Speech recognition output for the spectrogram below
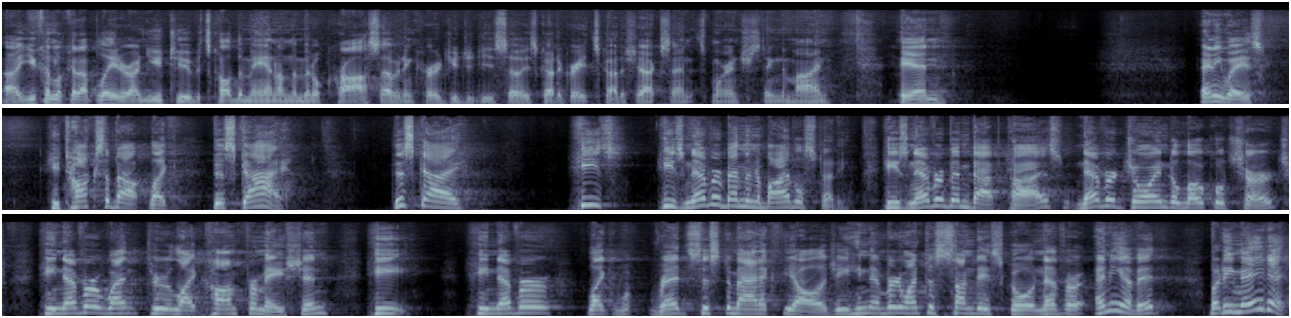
Uh, you can look it up later on YouTube. It's called The Man on the Middle Cross. I would encourage you to do so. He's got a great Scottish accent. It's more interesting than mine. And, anyways, he talks about like this guy. This guy, he's he's never been in a Bible study. He's never been baptized, never joined a local church. He never went through like confirmation. He he never like read systematic theology. He never went to Sunday school, never any of it, but he made it.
